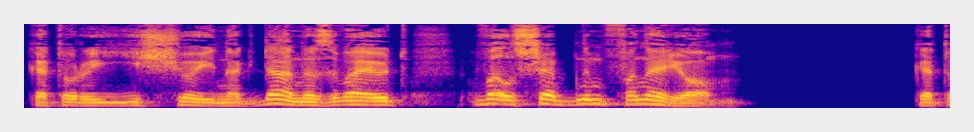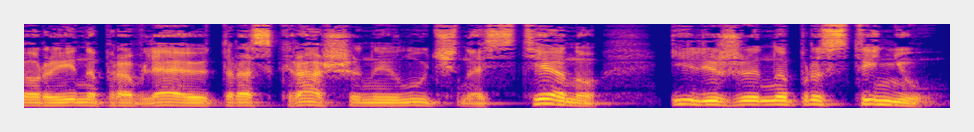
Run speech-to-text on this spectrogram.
который еще иногда называют волшебным фонарем, которые направляют раскрашенный луч на стену или же на простыню.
